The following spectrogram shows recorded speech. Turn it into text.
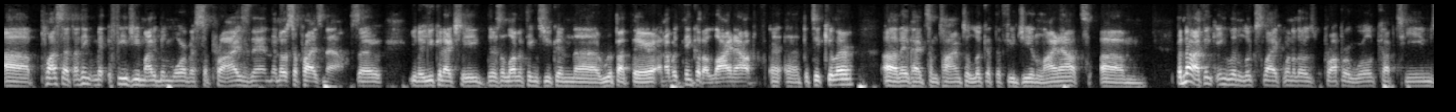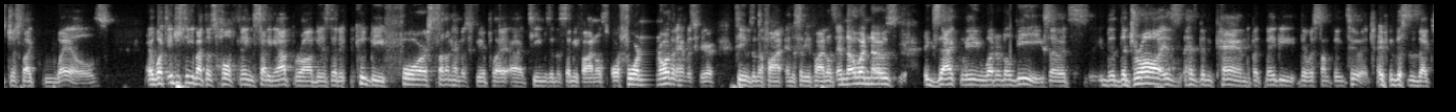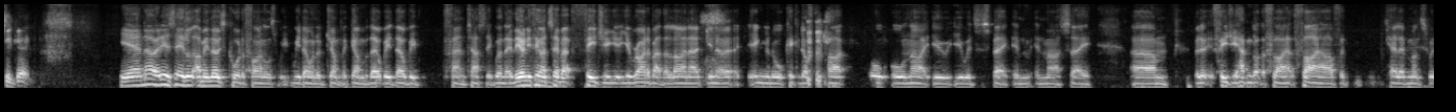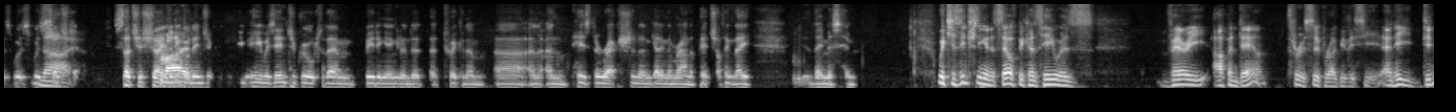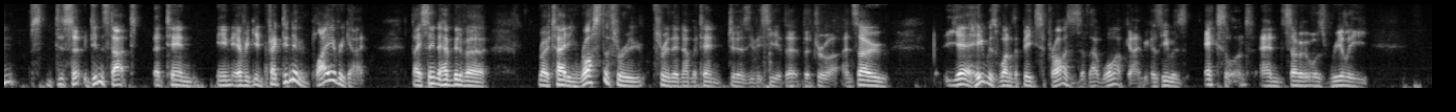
Uh, plus, I think Fiji might have been more of a surprise then. No surprise now. So, you know, you can actually, there's a lot of things you can uh, rip up there. And I would think of the line out uh, in particular. Uh, they've had some time to look at the Fijian line out. Um, but no, I think England looks like one of those proper World Cup teams, just like Wales. And what's interesting about this whole thing setting up, Rob, is that it could be four Southern Hemisphere play uh, teams in the semifinals, or four Northern Hemisphere teams in the fi- in the semifinals, and no one knows exactly what it'll be. So it's the, the draw is has been panned, but maybe there was something to it. Maybe this is actually good. Yeah, no, it is. I mean, those quarterfinals, we, we don't want to jump the gun, but they'll be they'll be fantastic, weren't they? The only thing I'd say about Fiji, you're right about the line. You know, England will kick it off the park all, all night. You you would suspect in in Marseille, um, but Fiji haven't got the fly fly half with Caleb Muntz was was was no. such such a shame right. that he got injured. He was integral to them beating England at, at Twickenham, uh, and and his direction and getting them around the pitch. I think they they miss him, which is interesting in itself because he was very up and down through Super Rugby this year, and he didn't didn't start at ten in every. In fact, didn't even play every game. They seem to have a bit of a rotating roster through through their number ten jersey this year, the the Drua, and so yeah, he was one of the big surprises of that warm up game because he was excellent, and so it was really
